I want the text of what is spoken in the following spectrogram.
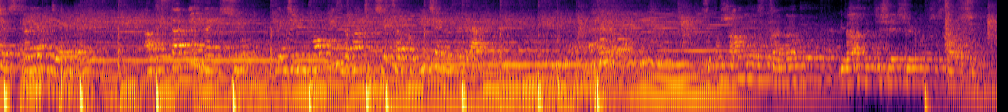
się w strojach dziennych, a w ostatnim wejściu będziemy mogli zobaczyć się całkowicie rozegrane. Zapraszamy na scenę gwiazdy dzisiejszej uroczystości.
